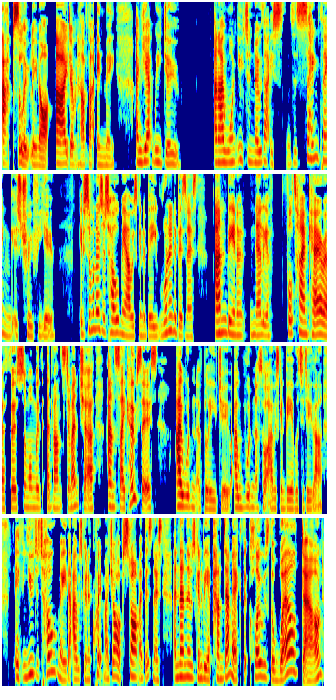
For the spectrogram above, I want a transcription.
absolutely not. I don't have that in me. And yet we do. And I want you to know that is the same thing is true for you. If someone had told me I was going to be running a business and being a nearly a full time carer for someone with advanced dementia and psychosis, I wouldn't have believed you. I wouldn't have thought I was going to be able to do that. If you'd have told me that I was going to quit my job, start my business, and then there was going to be a pandemic that closed the world down,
